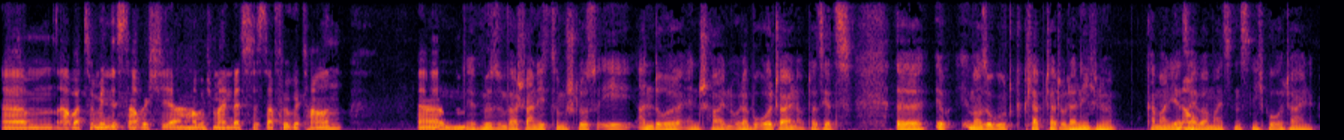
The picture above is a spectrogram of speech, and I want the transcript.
Ähm, aber zumindest habe ich, ja, habe ich mein Bestes dafür getan. Ähm, Wir müssen wahrscheinlich zum Schluss eh andere entscheiden oder beurteilen, ob das jetzt äh, immer so gut geklappt hat oder nicht. Ne? Kann man ja genau. selber meistens nicht beurteilen.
